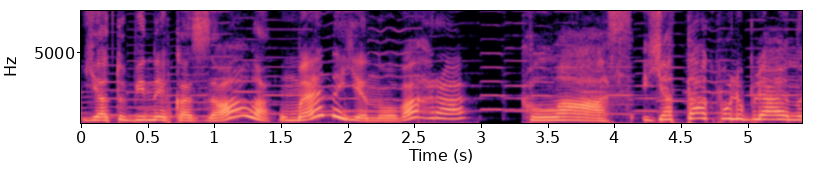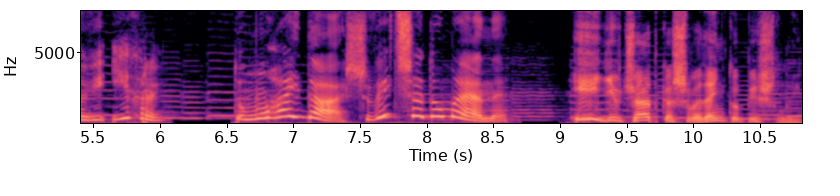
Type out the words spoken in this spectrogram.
Я тобі не казала, у мене є нова гра. Клас! Я так полюбляю нові ігри. Тому гайда, швидше до мене. І дівчатка швиденько пішли.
